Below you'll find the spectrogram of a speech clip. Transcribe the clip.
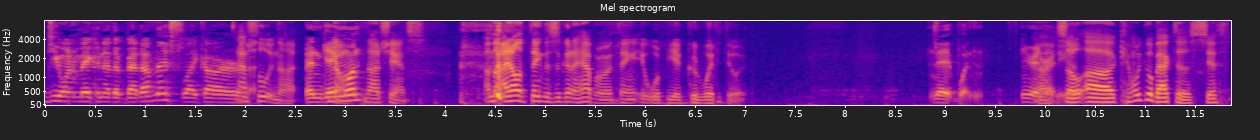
Do you want to make another bet on this, like our? Absolutely not. Endgame no, one? Not a chance. I'm not, I don't think this is going to happen. I'm saying it would be a good way to do it. It wouldn't. You're an All right. idiot. So uh, can we go back to the Sith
